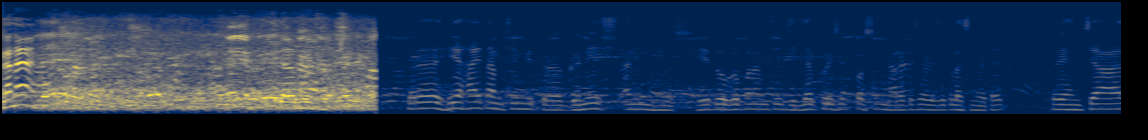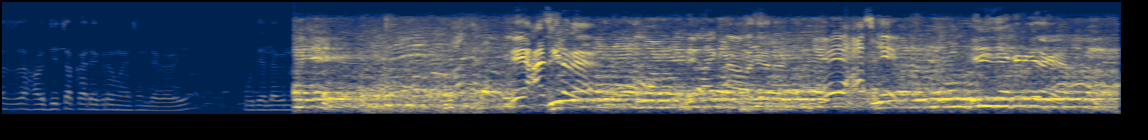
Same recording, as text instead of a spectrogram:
गाणं. तर हे आहेत आमचे मित्र गणेश आणि महेश. हे दोघं पण आमचे जिल्हा परिषदपासून मराठी शाळेचे क्लासमेट आहेत. तर यांच्या आज हळदीचा कार्यक्रम आहे संध्याकाळी. उद्या लग्न ए आज गेलं काय हे ऐक ना आवाज यायला. ए, हस की. ही, ही, इकडे गेलं काय?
